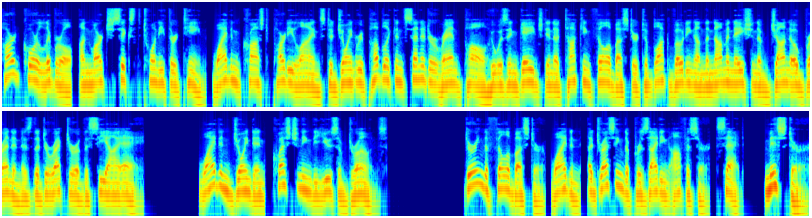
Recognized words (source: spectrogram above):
Hardcore liberal, on March 6, 2013, Wyden crossed party lines to join Republican Senator Rand Paul who was engaged in a talking filibuster to block voting on the nomination of John O. Brennan as the director of the CIA. Wyden joined in, questioning the use of drones. During the filibuster, Wyden, addressing the presiding officer, said, Mr.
